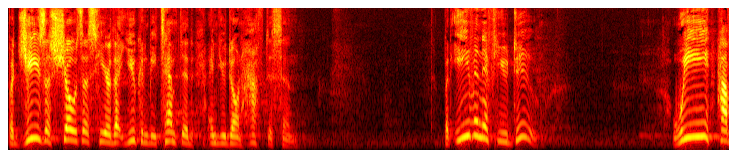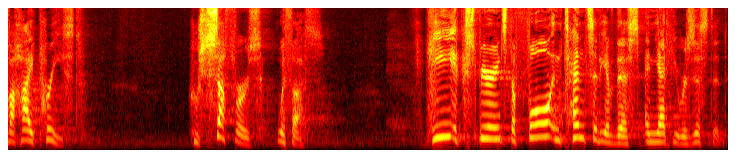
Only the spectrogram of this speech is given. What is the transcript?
But Jesus shows us here that you can be tempted and you don't have to sin. But even if you do, we have a high priest who suffers with us. He experienced the full intensity of this, and yet he resisted.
